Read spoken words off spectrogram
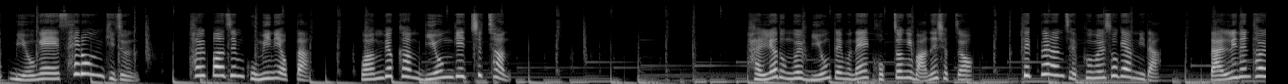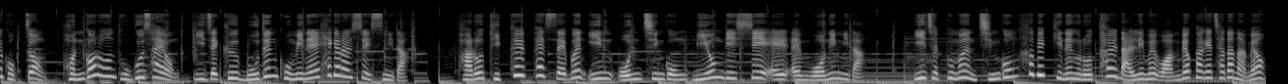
펫 미용의 새로운 기준. 털 빠짐 고민이 없다. 완벽한 미용기 추천. 반려동물 미용 때문에 걱정이 많으셨죠? 특별한 제품을 소개합니다. 날리는 털 걱정, 번거로운 도구 사용, 이제 그 모든 고민을 해결할 수 있습니다. 바로 디클 펫 7인 원 진공 미용기 CLM1입니다. 이 제품은 진공 흡입 기능으로 털 날림을 완벽하게 차단하며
